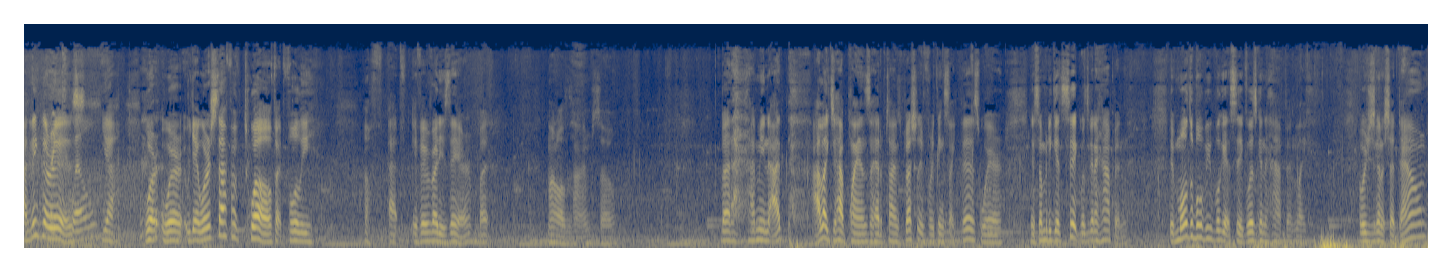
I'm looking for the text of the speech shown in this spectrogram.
I think there Like is. 12? Yeah, we're we're yeah we're a staff of twelve at fully, of, at if everybody's there, but not all the time. So, but I mean, I I like to have plans ahead of time, especially for things like this, where if somebody gets sick, what's gonna happen? If multiple people get sick, what's gonna happen? Like, are we just gonna shut down?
